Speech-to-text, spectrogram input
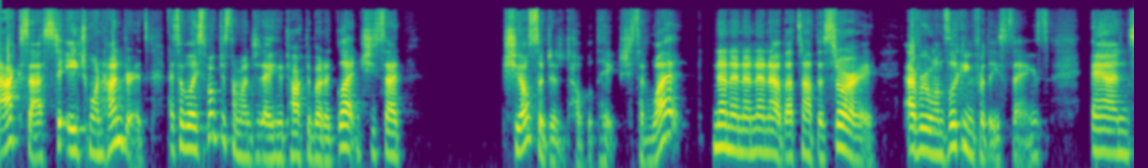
access to H100s. I said, "Well, I spoke to someone today who talked about a glut," and she said she also did a double take. She said, "What? No, no, no, no, no. That's not the story." everyone's looking for these things. And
